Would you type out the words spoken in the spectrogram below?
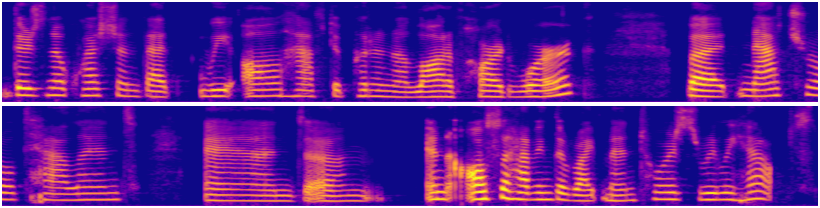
there's no question that we all have to put in a lot of hard work, but natural talent and um, and also having the right mentors really helps.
